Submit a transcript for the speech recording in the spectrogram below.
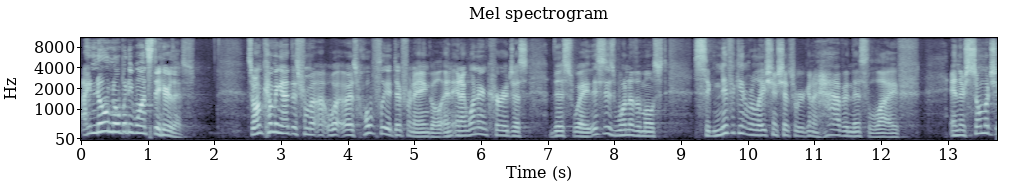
I know nobody wants to hear this. So I'm coming at this from a, hopefully a different angle, and, and I want to encourage us this way. This is one of the most significant relationships we're going to have in this life and there's so much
